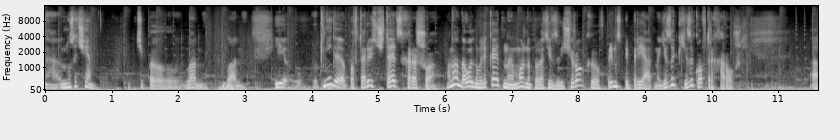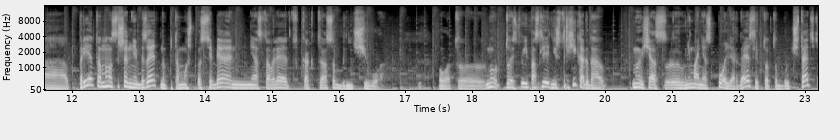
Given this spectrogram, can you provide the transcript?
а, ну зачем? Типа, ладно, ладно. И книга, повторюсь, читается хорошо. Она довольно увлекательная, можно проводить за вечерок, в принципе, приятно. Язык, язык автора хороший. А, при этом оно совершенно не обязательно, потому что после себя не оставляет как-то особо ничего. Вот, э, ну, то есть и последние штрихи, когда, ну, сейчас, э, внимание, спойлер, да, если кто-то будет читать,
